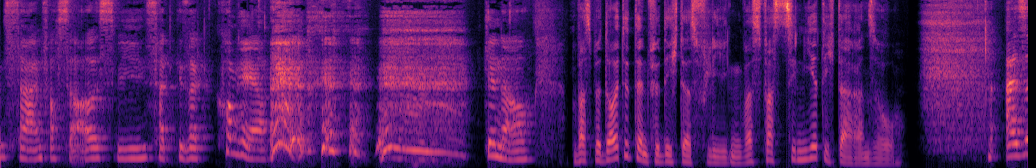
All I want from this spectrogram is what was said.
Es sah einfach so aus, wie es hat gesagt, komm her. genau. Was bedeutet denn für dich das Fliegen? Was fasziniert dich daran so? Also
